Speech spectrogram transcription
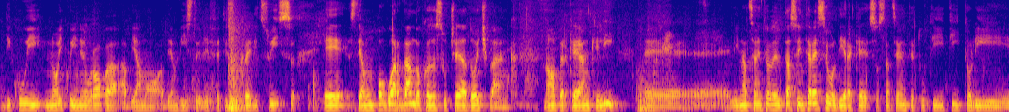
di cui noi qui in Europa abbiamo, abbiamo, visto gli effetti su Credit Suisse e stiamo un po' guardando cosa succede a Deutsche Bank, no? perché anche lì eh, l'innalzamento del tasso di interesse vuol dire che sostanzialmente tutti i titoli,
